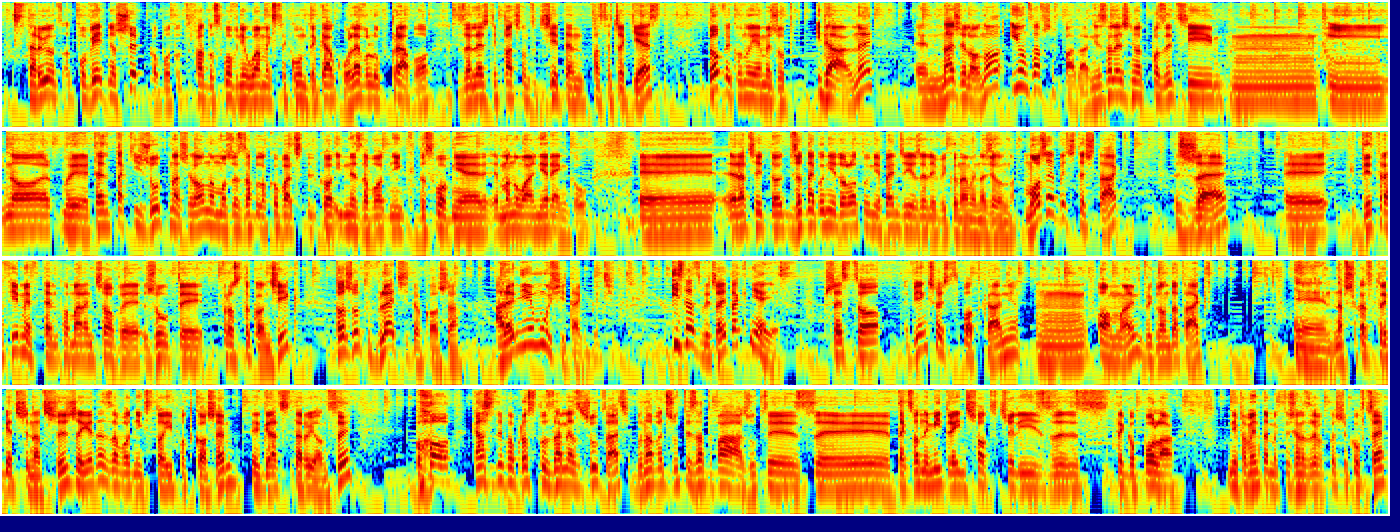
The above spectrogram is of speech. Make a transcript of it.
sterując odpowiednio szybko, bo to trwa dosłownie ułamek sekundy, gałką lewo lub prawo, zależnie patrząc, gdzie ten paseczek jest, to wykonujemy rzut idealny yy, na zielono i on zawsze wpada, niezależnie od pozycji mm, i no, yy, ten taki rzut na zielono może zablokować tylko inny zawodnik dosłownie manualnie ręką. Yy, raczej do, żadnego niedolotu nie będzie, jeżeli wykonamy na zielono. Może być też tak, że e, gdy trafimy w ten pomarańczowy, żółty prostokącik, to rzut wleci do kosza, ale nie musi tak być. I zazwyczaj tak nie jest. Przez co większość spotkań mm, online wygląda tak, e, na przykład w trybie 3 na 3 że jeden zawodnik stoi pod koszem, e, gracz sterujący, bo każdy po prostu zamiast rzucać, bo nawet rzuty za dwa, rzuty z e, tak zwany mid-range shot, czyli z, z tego pola, nie pamiętam jak to się nazywa w koszykówce,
